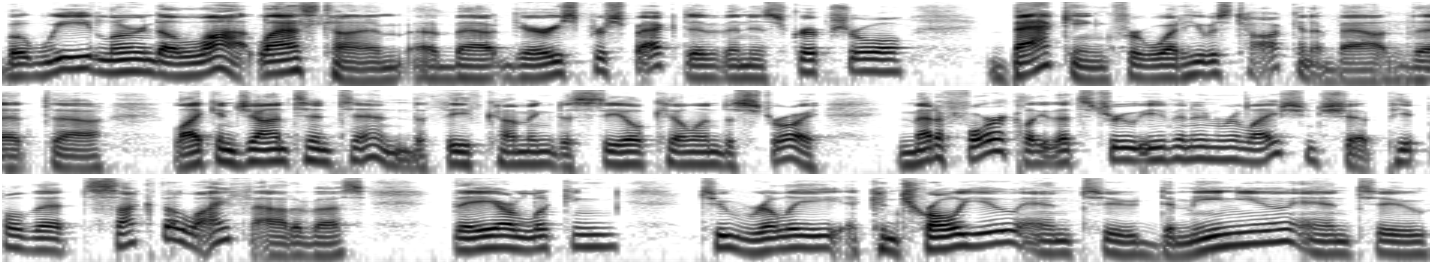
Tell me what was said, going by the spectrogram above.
But we learned a lot last time about Gary's perspective and his scriptural backing for what he was talking about. Mm-hmm. That, uh, like in John 10:10, 10, 10, the thief coming to steal, kill, and destroy. Metaphorically, that's true even in relationship. People that suck the life out of us, they are looking to really control you and to demean you and to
